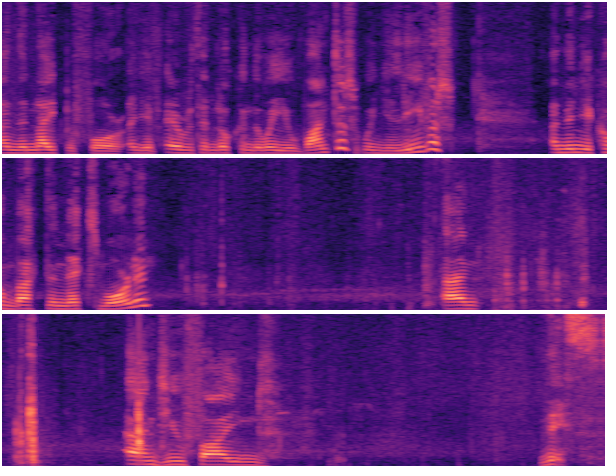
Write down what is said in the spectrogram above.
and the night before and you have everything looking the way you want it when you leave it and then you come back the next morning and and you find this.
